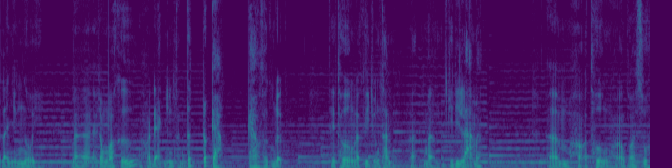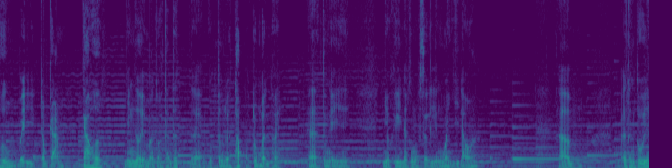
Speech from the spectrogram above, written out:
là những người mà trong quá khứ họ đạt những thành tích rất cao. Cao thôi cũng được. Thì thường là khi trưởng thành hoặc mà khi đi làm á um, họ thường họ có xu hướng bị trầm cảm cao hơn. Những người mà có thành tích uh, cũng tương đối thấp trung bình thôi. À, tôi nghĩ nhiều khi nó có một sự liên quan gì đó. Um, bản thân tôi á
